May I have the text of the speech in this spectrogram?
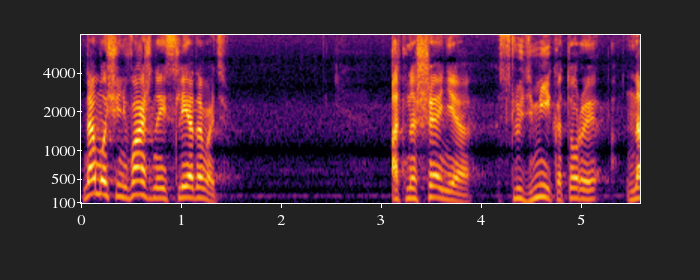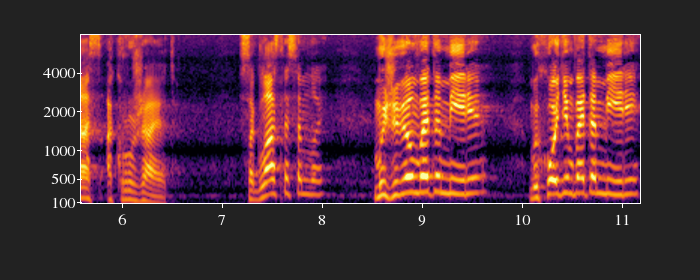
нам очень важно исследовать отношения с людьми, которые нас окружают. Согласны со мной? Мы живем в этом мире, мы ходим в этом мире.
